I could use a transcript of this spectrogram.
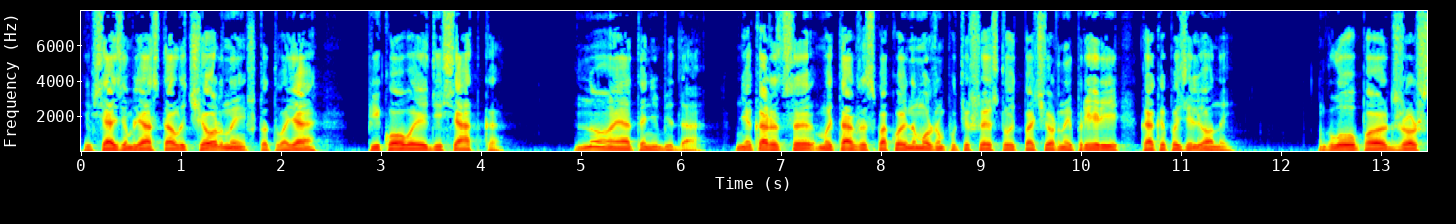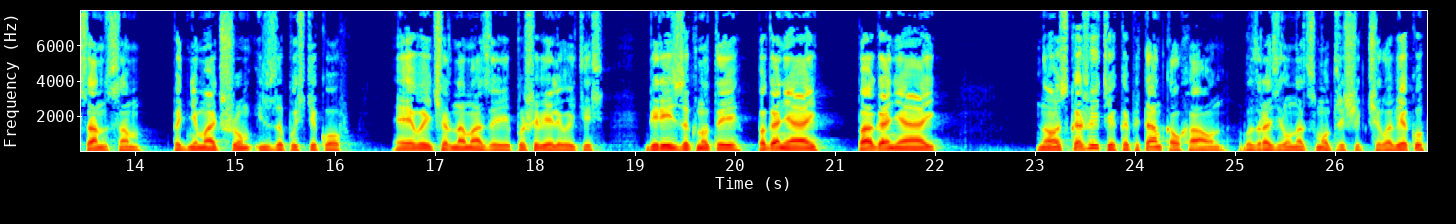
и вся земля стала черной, что твоя пиковая десятка. Но это не беда. Мне кажется, мы также спокойно можем путешествовать по черной прерии, как и по зеленой. Глупо, Джош Сансом, поднимать шум из-за пустяков. Эй вы, черномазые, пошевеливайтесь. Берись за кнуты, погоняй, погоняй. «Но скажите, капитан Колхаун», — возразил надсмотрщик человеку,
